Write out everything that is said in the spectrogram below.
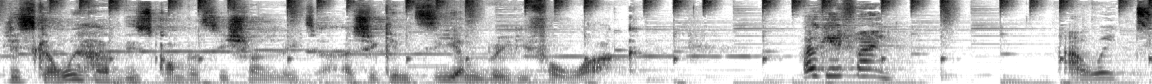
Please, can we have this conversation later? As you can see, I'm ready for work. Okay, fine. I'll wait.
